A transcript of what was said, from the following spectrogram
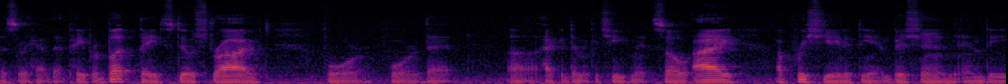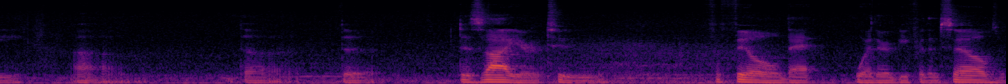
necessarily have that paper, but they still strived for for that uh, academic achievement. So I appreciated the ambition and the um, the the desire to fulfill that, whether it be for themselves or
